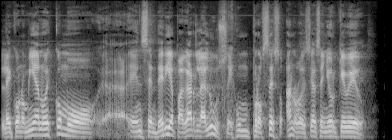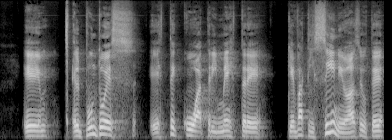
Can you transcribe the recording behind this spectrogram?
la economía no es como eh, encender y apagar la luz, es un proceso. Ah, no, lo decía el señor Quevedo. el punto es, este cuatrimestre, ¿qué vaticinio hace usted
